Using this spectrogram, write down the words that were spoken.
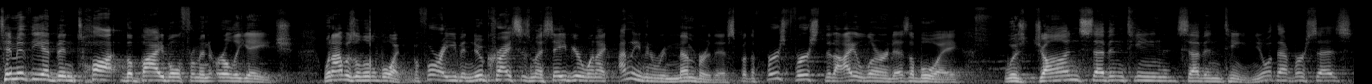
Timothy had been taught the Bible from an early age. When I was a little boy, before I even knew Christ as my Savior, when I, I don't even remember this, but the first verse that I learned as a boy was John 17 17. You know what that verse says?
